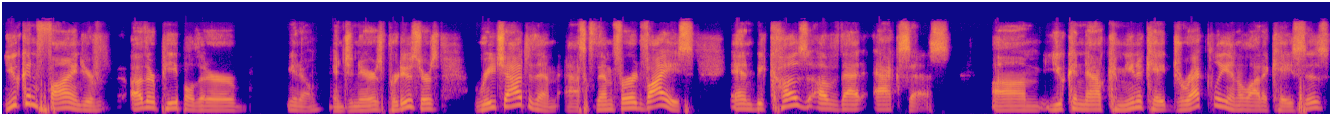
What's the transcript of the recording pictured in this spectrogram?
you can find your other people that are you know engineers producers reach out to them ask them for advice. And because of that access um, you can now communicate directly in a lot of cases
